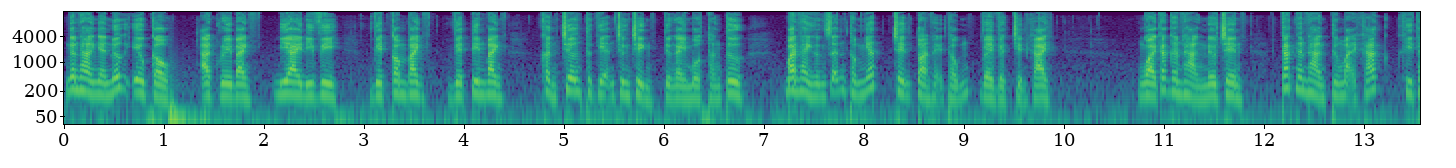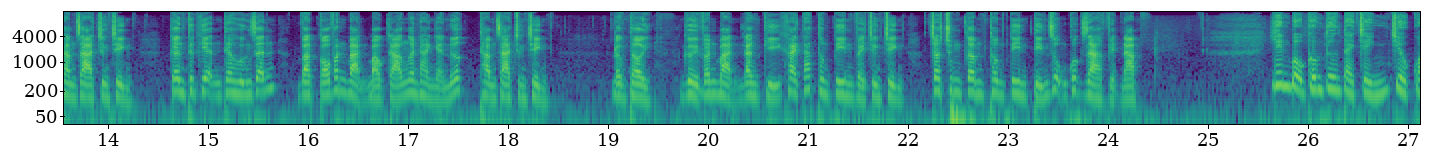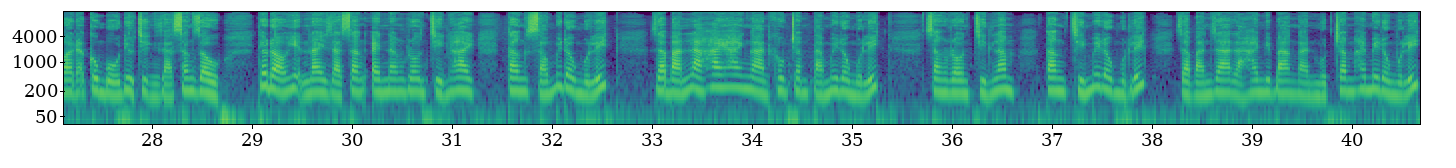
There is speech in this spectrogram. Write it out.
Ngân hàng nhà nước yêu cầu Agribank, BIDV, Vietcombank, Viettinbank khẩn trương thực hiện chương trình từ ngày 1 tháng 4, ban hành hướng dẫn thống nhất trên toàn hệ thống về việc triển khai. Ngoài các ngân hàng nêu trên, các ngân hàng thương mại khác khi tham gia chương trình cần thực hiện theo hướng dẫn và có văn bản báo cáo ngân hàng nhà nước tham gia chương trình. Đồng thời, gửi văn bản đăng ký khai thác thông tin về chương trình cho Trung tâm Thông tin Tín dụng Quốc gia Việt Nam. Liên Bộ Công Thương Tài chính chiều qua đã công bố điều chỉnh giá xăng dầu. Theo đó, hiện nay giá xăng E5 RON92 tăng 60 đồng một lít, giá bán là 22.080 đồng một lít. Xăng RON 95 tăng 90 đồng một lít, giá bán ra là 23.120 đồng một lít.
